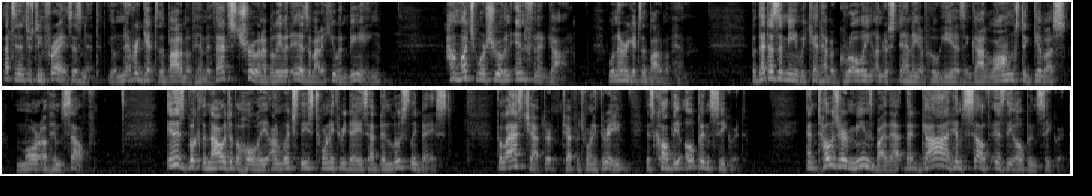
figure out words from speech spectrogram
That's an interesting phrase, isn't it? You'll never get to the bottom of him. If that's true, and I believe it is about a human being, how much more true of an infinite God? We'll never get to the bottom of him. But that doesn't mean we can't have a growing understanding of who he is, and God longs to give us more of himself. In his book, The Knowledge of the Holy, on which these 23 days have been loosely based, the last chapter, chapter 23, is called The Open Secret. And Tozer means by that that God himself is the open secret.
